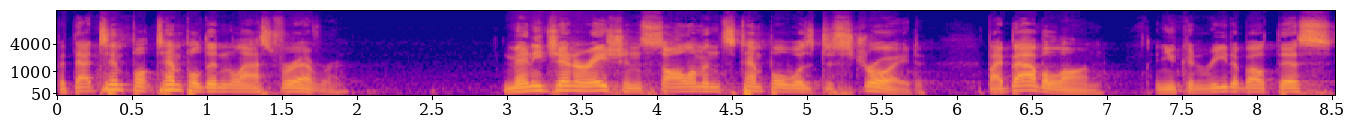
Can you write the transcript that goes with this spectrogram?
But that temple, temple didn't last forever. Many generations, Solomon's temple was destroyed by Babylon. And you can read about this,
